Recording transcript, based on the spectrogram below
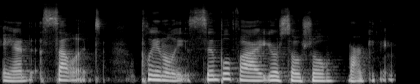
and sell it. Planoly, simplify your social marketing.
